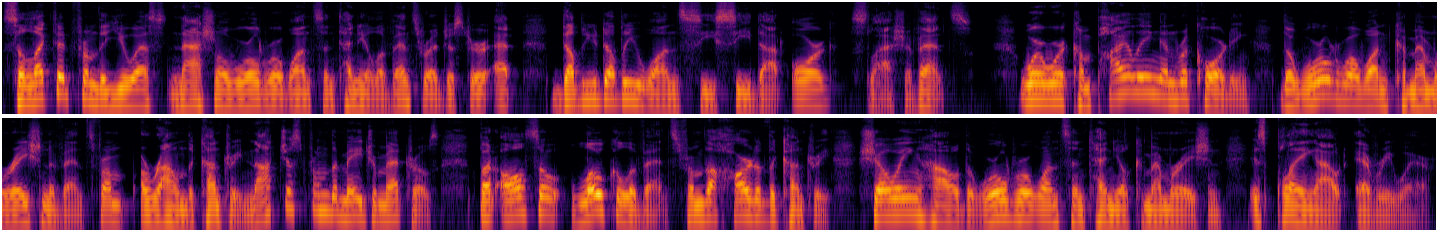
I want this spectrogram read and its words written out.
selected from the U.S. National World War I Centennial Events Register at ww1cc.org/events, where we're compiling and recording the World War I commemoration events from around the country, not just from the major metros, but also local events from the heart of the country, showing how the World War I Centennial commemoration is playing out everywhere.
